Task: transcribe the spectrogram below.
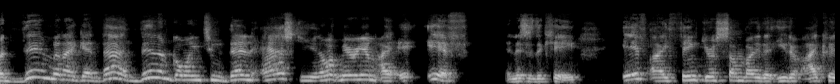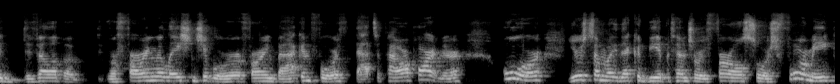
But then when I get that, then I'm going to then ask you, you know what, Miriam, I, if, and this is the key, if I think you're somebody that either I could develop a referring relationship where we're referring back and forth, that's a power partner, or you're somebody that could be a potential referral source for me,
